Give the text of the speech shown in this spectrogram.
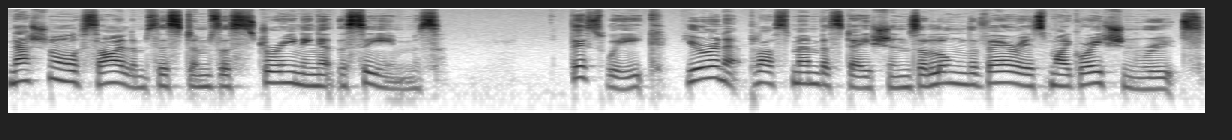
national asylum systems are straining at the seams. This week, Euranet Plus member stations along the various migration routes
